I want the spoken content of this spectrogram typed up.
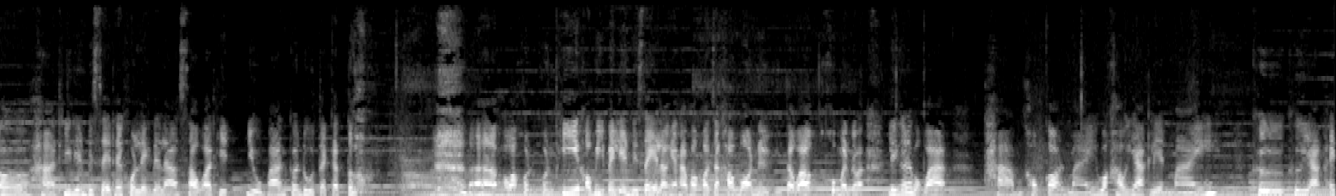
เออหาที่เรียนพิเศษให้คนเล็กได้แล้วเสาร์อาทิตย์อยู่บ้านก็ดูแต่การ์ตูนอ่าอ่า เพราะว่าคนคนพี่เขามีไปเรียนพิเศษแล้วไงคะเพราะเขาจะเข้ามหนึ่งแต่ว่าเหมือนว่าลิงก็เลยบอกว่าถามเขาก่อนไหมว่าเขาอยากเรียนไหมคือคืออยากให้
